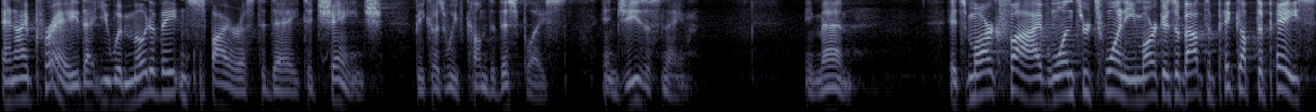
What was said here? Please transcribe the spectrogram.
And I pray that you would motivate, inspire us today to change because we've come to this place. In Jesus' name, amen. It's Mark 5, 1 through 20. Mark is about to pick up the pace.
